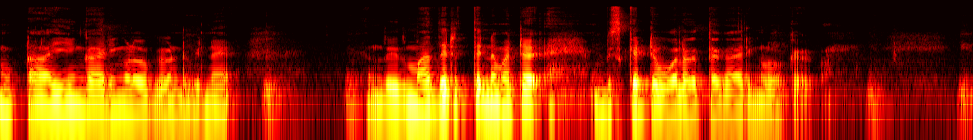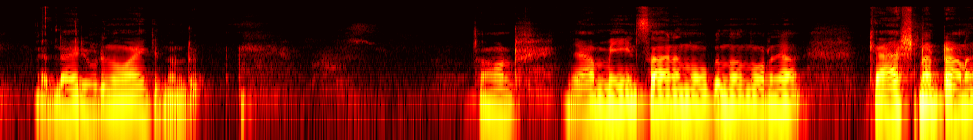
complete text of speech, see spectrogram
മുട്ടായിയും കാര്യങ്ങളും ഒക്കെ ഉണ്ട്. പിന്നെ എന്തോ ഇത് മധുരത്തിന്റെ മറ്റേ ബിസ്ക്കറ്റ് പോലത്തെ കാര്യങ്ങളുമൊക്കെ എല്ലാവരും ഇവിടുന്ന് വാങ്ങിക്കുന്നുണ്ട്. അതുകൊണ്ട് ഞാൻ മെയിൻ സാധനം നോക്കുന്നതെന്ന് പറഞ്ഞാൽ ക്യാഷ് നട്ടാണ്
